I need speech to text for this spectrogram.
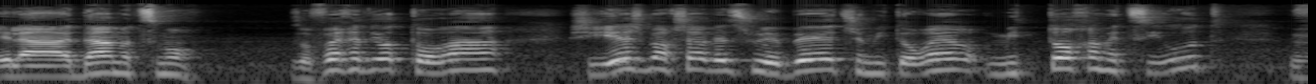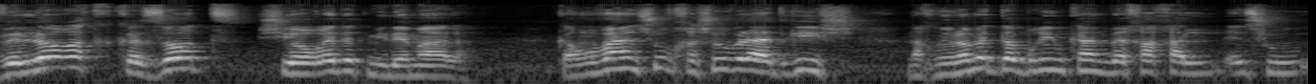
אל האדם עצמו. זו הופכת להיות תורה שיש בה עכשיו איזשהו היבט שמתעורר מתוך המציאות ולא רק כזאת שיורדת מלמעלה. כמובן שוב חשוב להדגיש, אנחנו לא מדברים כאן בהכרח על איזשהו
